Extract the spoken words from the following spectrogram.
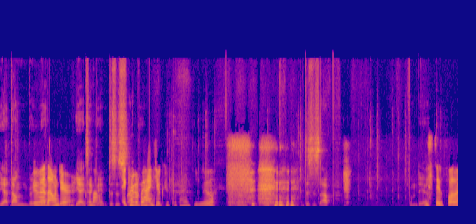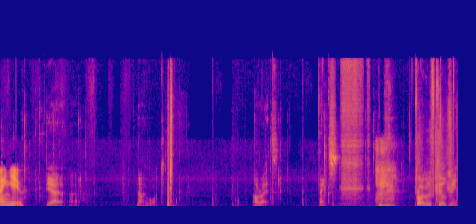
Yeah, down... We were yeah. down there. Yeah, exactly. Now. This is A creeper up. behind you, creeper behind you. This is up. From there. He's still following you. Yeah. Uh, no, he won't. Alright. Thanks. Probably would have killed me.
